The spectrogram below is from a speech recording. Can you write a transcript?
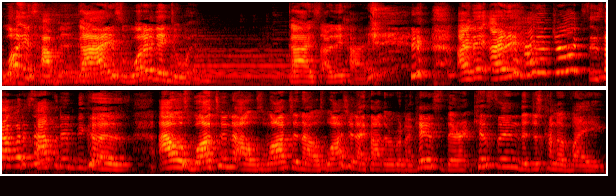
What is happening? Guys, what are they doing? Guys, are they high? are they are they high on drugs? Is that what is happening? Because I was watching, I was watching, I was watching, I thought they were gonna kiss. They aren't kissing, they're just kind of like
